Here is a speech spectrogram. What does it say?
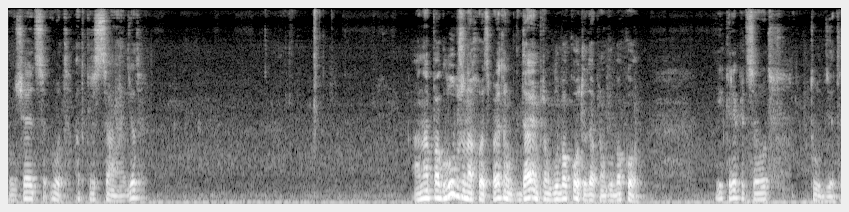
Получается, вот от крестца она идет. Она поглубже находится, поэтому давим прям глубоко туда, прям глубоко. И крепится вот тут где-то.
